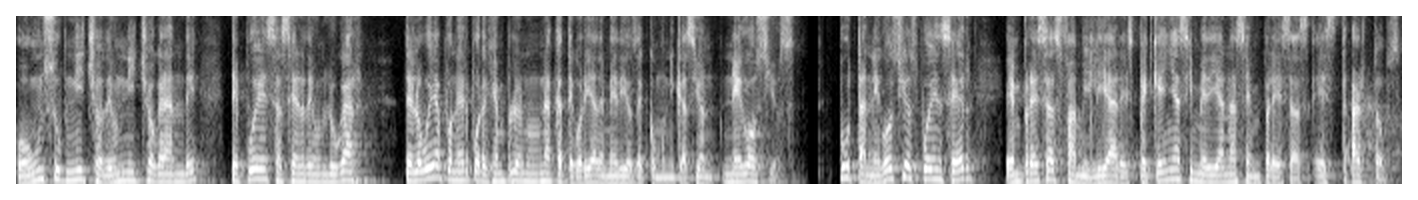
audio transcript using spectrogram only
o un subnicho de un nicho grande, te puedes hacer de un lugar. Te lo voy a poner, por ejemplo, en una categoría de medios de comunicación, negocios. Puta, negocios pueden ser empresas familiares, pequeñas y medianas empresas, startups.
